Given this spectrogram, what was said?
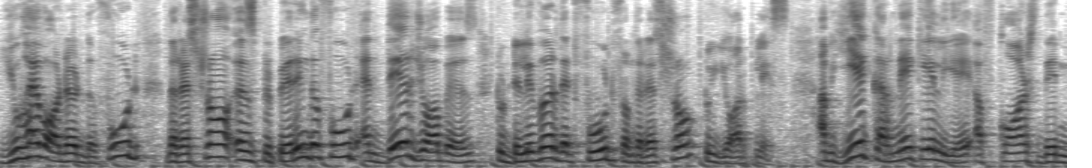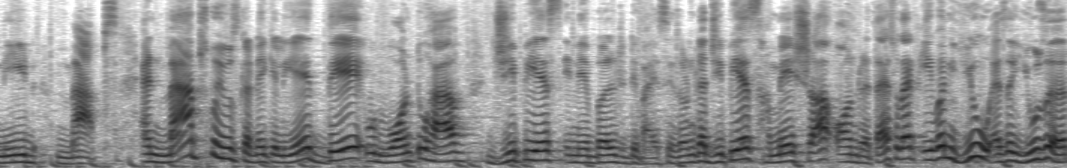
you have ordered the food, the restaurant is preparing the food, and their job is to deliver that food from the restaurant to your place. अब ये करने के लिए of course they need maps and maps को use करने के लिए they would want to have GPS enabled devices और उनका GPS हमेशा on रहता है so that even you as a user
